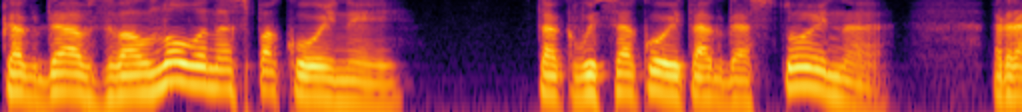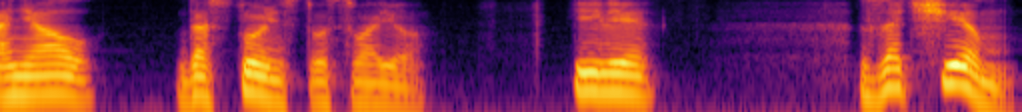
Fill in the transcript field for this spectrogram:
когда взволнованно спокойный, так высоко и так достойно ронял достоинство свое. Или «Зачем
